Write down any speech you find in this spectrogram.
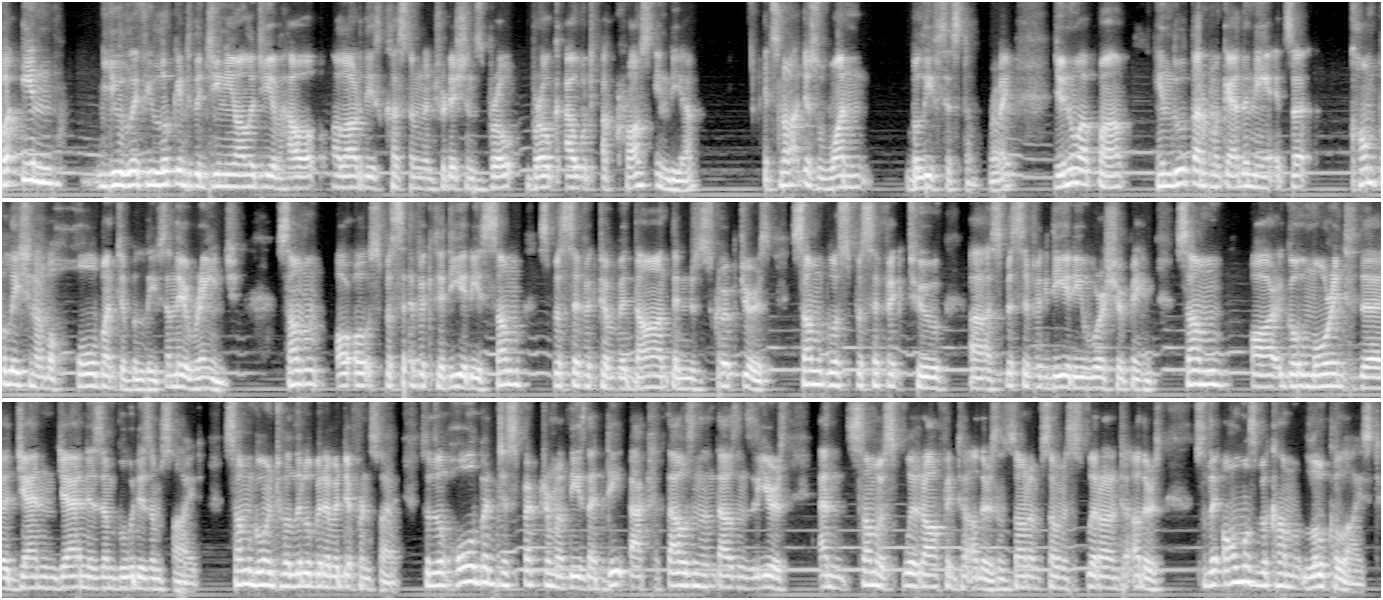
but in you if you look into the genealogy of how a lot of these customs and traditions broke broke out across India it's not just one belief system right ਜਿਹਨੂੰ ਆਪਾਂ ਹਿੰਦੂ ਧਰਮ ਕਹਿ ਦਿੰਦੇ ਹਾਂ it's a compilation of a whole bunch of beliefs and they range some are specific to deities some specific to vedant and scriptures some go specific to uh, specific deity worshipping some are go more into the Jain, Jainism, Buddhism side. Some go into a little bit of a different side. So there's a whole bunch of spectrum of these that date back to thousands and thousands of years, and some have split off into others, and some have some have split out into others. So they almost become localized.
